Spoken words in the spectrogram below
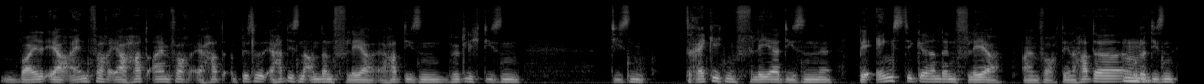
weil er einfach, er hat einfach, er hat ein bisschen, er hat diesen anderen Flair, er hat diesen, wirklich diesen, diesen dreckigen Flair, diesen beängstigenden Flair einfach, den hat er, oder diesen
